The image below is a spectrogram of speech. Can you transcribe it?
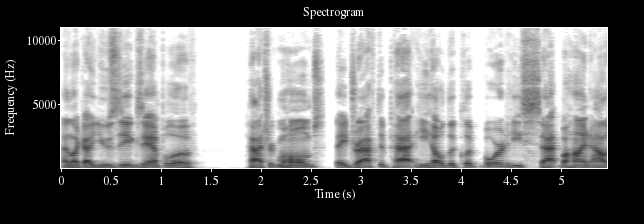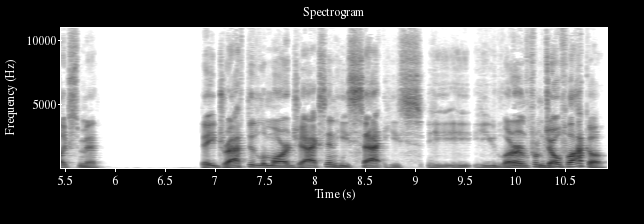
And like I use the example of Patrick Mahomes. They drafted Pat. He held the clipboard. He sat behind Alex Smith. They drafted Lamar Jackson. He sat. He he he, learned from Joe Flacco.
